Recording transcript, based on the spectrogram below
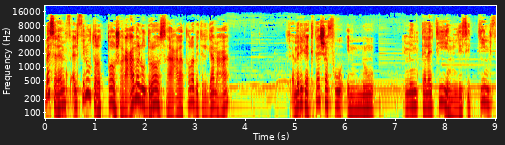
مثلا في 2013 عملوا دراسة على طلبة الجامعة في أمريكا اكتشفوا إنه من 30 ل 60%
